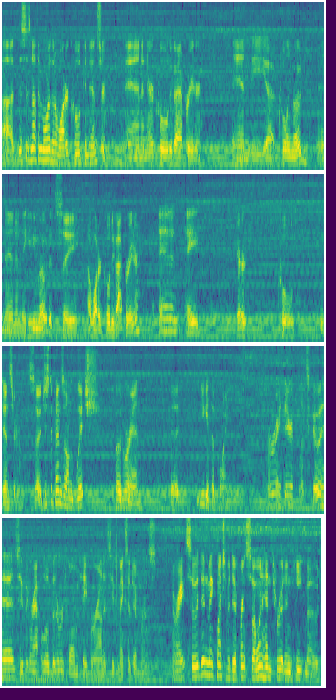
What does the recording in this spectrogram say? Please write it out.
uh, this is nothing more than a water-cooled condenser and an air-cooled evaporator in the uh, cooling mode. And then in the heating mode, it's a, a water-cooled evaporator and a air-cooled condenser. So it just depends on which mode we're in, but you get the point. Right there. Let's go ahead, and see if we can wrap a little bit of foam tape around it, see if it makes a difference. All right, so it didn't make much of a difference, so I went ahead and threw it in heat mode.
